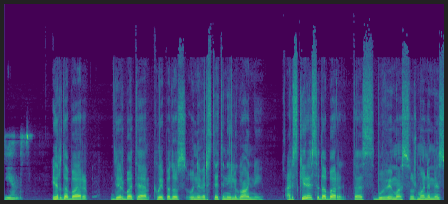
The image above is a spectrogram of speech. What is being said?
jiems. Ir dabar dirbate Klaipėdos universitetiniai ligoniniai. Ar skiriasi dabar tas buvimas su žmonėmis,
